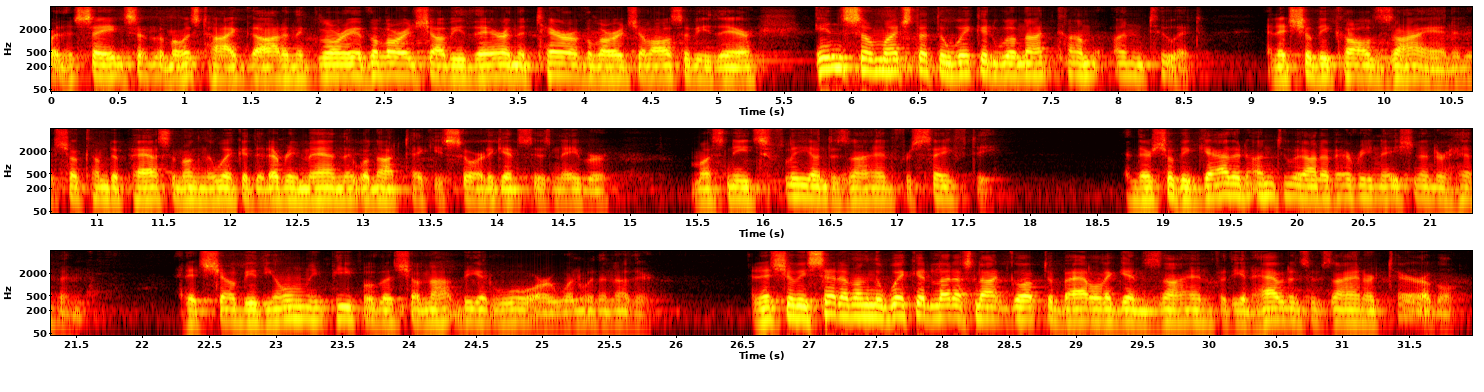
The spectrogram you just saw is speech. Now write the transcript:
for the saints of the Most High God, and the glory of the Lord shall be there, and the terror of the Lord shall also be there, insomuch that the wicked will not come unto it. And it shall be called Zion, and it shall come to pass among the wicked that every man that will not take his sword against his neighbor must needs flee unto Zion for safety. And there shall be gathered unto it out of every nation under heaven, and it shall be the only people that shall not be at war one with another. And it shall be said among the wicked, Let us not go up to battle against Zion, for the inhabitants of Zion are terrible.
